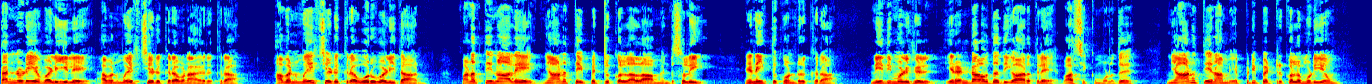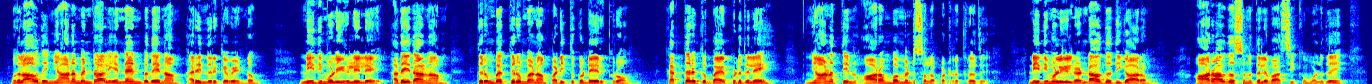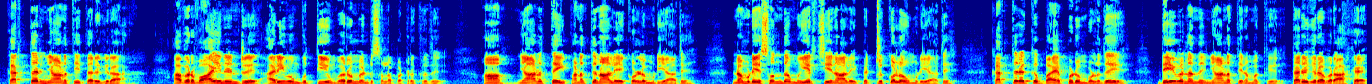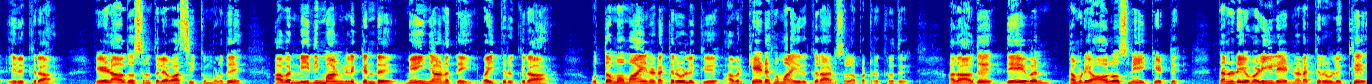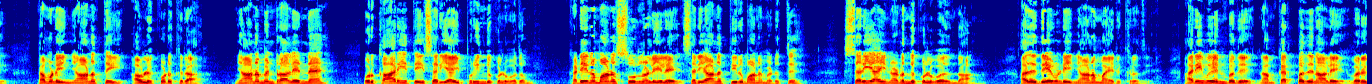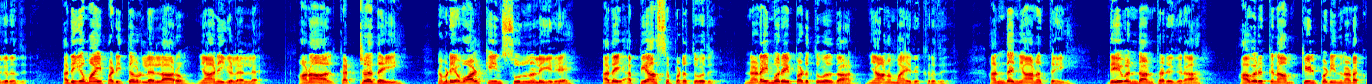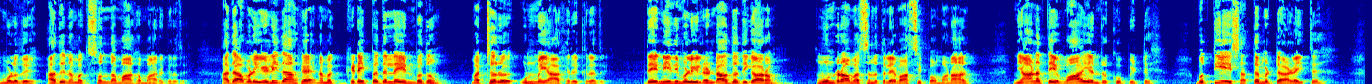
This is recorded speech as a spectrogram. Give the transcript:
தன்னுடைய வழியிலே அவன் முயற்சி எடுக்கிறவனாக இருக்கிறான். அவன் முயற்சி எடுக்கிற ஒரு வழிதான் பணத்தினாலே ஞானத்தை பெற்றுக்கொள்ளலாம் என்று சொல்லி நினைத்து கொண்டிருக்கிறான். நீதிமொழிகள் இரண்டாவது அதிகாரத்திலே வாசிக்கும் பொழுது ஞானத்தை நாம் எப்படி பெற்றுக்கொள்ள முடியும்? முதலாவது ஞானம் என்றால் என்ன என்பதை நாம் அறிந்திருக்க வேண்டும். நீதிமொழிகளிலே அதை தான் நாம் திரும்ப திரும்ப நாம் படித்துக்கொண்டே இருக்கிறோம். கர்த்தருக்கு பயப்படுதலே ஞானத்தின் ஆரம்பம் என்று சொல்லப்பட்டிருக்கிறது. நீதிமொழியில் இரண்டாவது அதிகாரம் ஆறாவது வசனத்தில் வாசிக்கும் பொழுது கர்த்தர் ஞானத்தை தருகிறார். அவர் வாயினின்று அறிவும் புத்தியும் வரும் என்று சொல்லப்பட்டிருக்கிறது. ஆம் ஞானத்தை பணத்தினாலே கொள்ள முடியாது. நம்முடைய சொந்த முயற்சியினாலே பெற்றுக்கொள்ளவும் முடியாது. கர்த்தருக்கு பயப்படும் பொழுது தேவன் அந்த ஞானத்தை நமக்கு தருகிறவராக இருக்கிறார். ஏழாவது வசனத்தில் வாசிக்கும் பொழுது அவர் நீதிமான்களுக்கென்று மெய் ஞானத்தை வைத்திருக்கிறார். உத்தமமாய் நடக்கிறவர்களுக்கு அவர் கேடகமாய் இருக்கிறார் சொல்லப்பட்டிருக்கிறது. அதாவது தேவன் தம்முடைய ஆலோசனையை கேட்டு தன்னுடைய வழியிலே நடக்கிறவர்களுக்கு தம்முடைய ஞானத்தை அவளுக்கு கொடுக்கிறார். ஞானம் என்றால் என்ன? ஒரு காரியத்தை சரியாய் புரிந்து கொள்வதும் கடினமான சூழ்நிலையிலே சரியான தீர்மானம் எடுத்து சரியாய் நடந்து கொள்வதும் தான். அது தேவனுடைய ஞானமாயிருக்கிறது. அறிவு என்பது நாம் கற்பதினாலே வருகிறது. அதிகமாய் படித்தவர்கள் எல்லாரும் ஞானிகள் அல்ல. ஆனால் கற்றதை நம்முடைய வாழ்க்கையின் சூழ்நிலையிலே அதை அப்பியாசப்படுத்துவது நடைமுறைப்படுத்துவதுதான் ஞானமாயிருக்கிறது. அந்த ஞானத்தை தேவன்தான் தருகிறார். அவருக்கு நாம் கீழ்ப்படிந்து நடக்கும் பொழுது அது நமக்கு சொந்தமாக மாறுகிறது. அது அவ்வளவு எளிதாக நமக்கு கிடைப்பதில்லை என்பதும் மற்றொரு உண்மையாக இருக்கிறது. இதே நீதிமொழியில் இரண்டாவது அதிகாரம் மூன்றாம் வசனத்திலே வாசிப்போமானால் ஞானத்தை வா என்று கூப்பிட்டு புத்தியை சத்தமிட்டு அழைத்து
